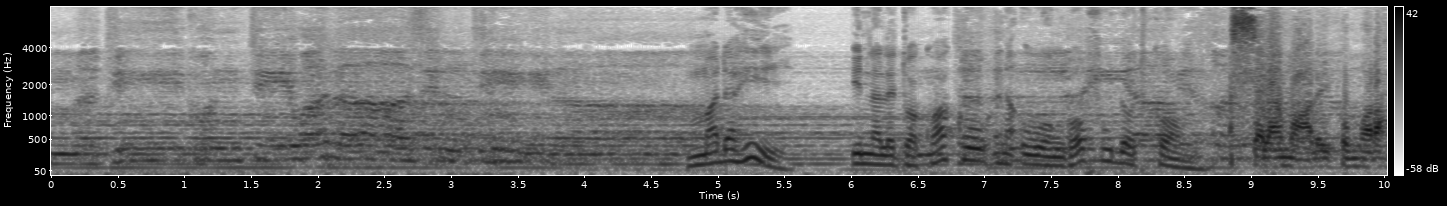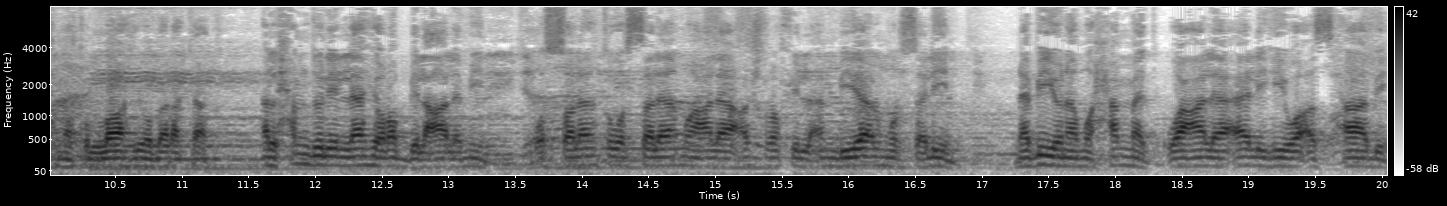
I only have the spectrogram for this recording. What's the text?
أمتي كنت ولا زلت إلى Mada hii inaletwa kwako na uongofu.com. السلام عليكم ورحمة الله وبركاته الحمد لله رب العالمين والصلاة والسلام على أشرف الأنبياء المرسلين نبينا محمد وعلى آله وأصحابه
